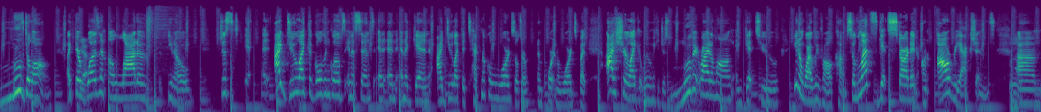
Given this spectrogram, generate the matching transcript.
moved along. Like there Yeah. wasn't a lot of, you know, just I- I do like the Golden Globes in a sense, and, and and again, I do like the technical awards; those are important awards. But I sure like it when we could just move it right along and get to you know why we've all come. So let's get started on our reactions Mm. um,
